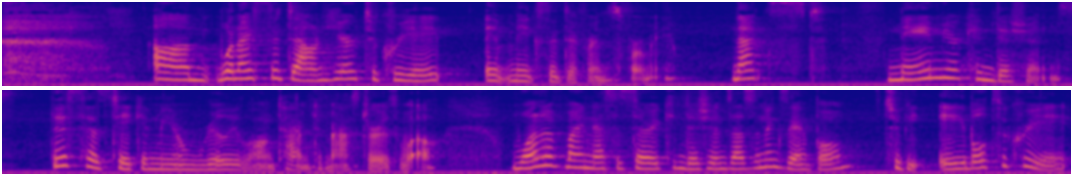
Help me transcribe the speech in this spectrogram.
um, when I sit down here to create, it makes a difference for me. Next, name your conditions. This has taken me a really long time to master as well. One of my necessary conditions, as an example, to be able to create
